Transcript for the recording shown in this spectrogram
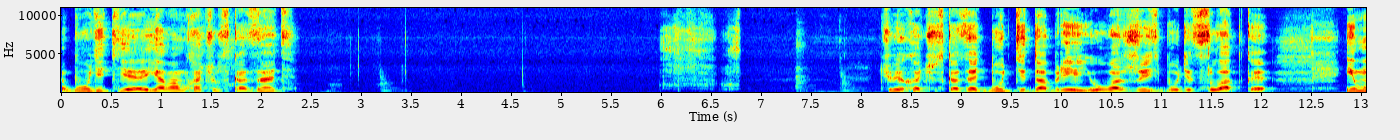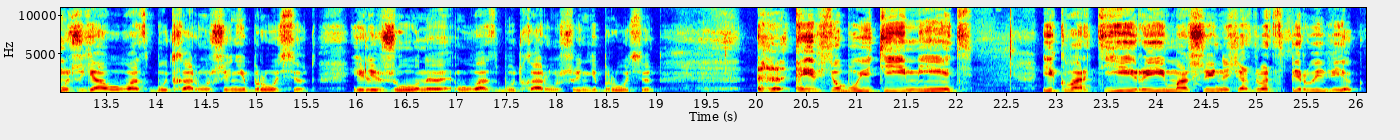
будете, я вам хочу сказать... Что я хочу сказать? Будьте добрее, у вас жизнь будет сладкая. И мужья у вас будут хорошие, не бросят. Или жены у вас будут хорошие, не бросят. И все будете иметь и квартиры, и машины. Сейчас 21 век.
